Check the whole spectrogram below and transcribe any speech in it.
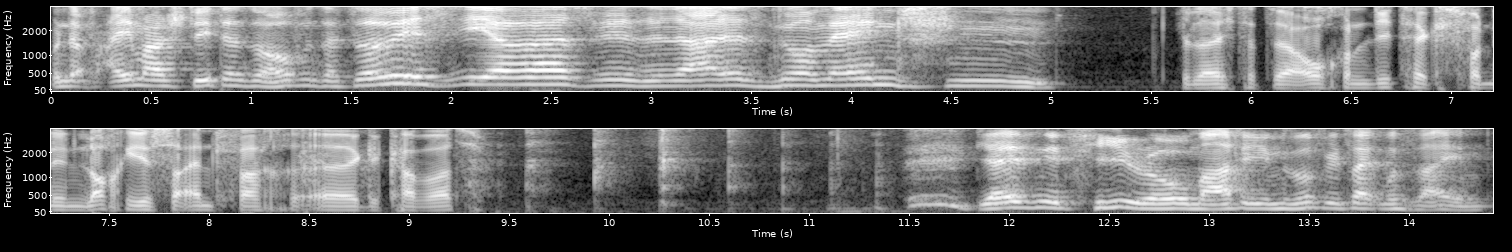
Und auf einmal steht er so auf und sagt so, wisst ihr was, wir sind alles nur Menschen. Vielleicht hat er auch einen Liedtext von den Lochis einfach äh, gecovert. Die heißen jetzt Hero, Martin, so viel Zeit muss sein.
